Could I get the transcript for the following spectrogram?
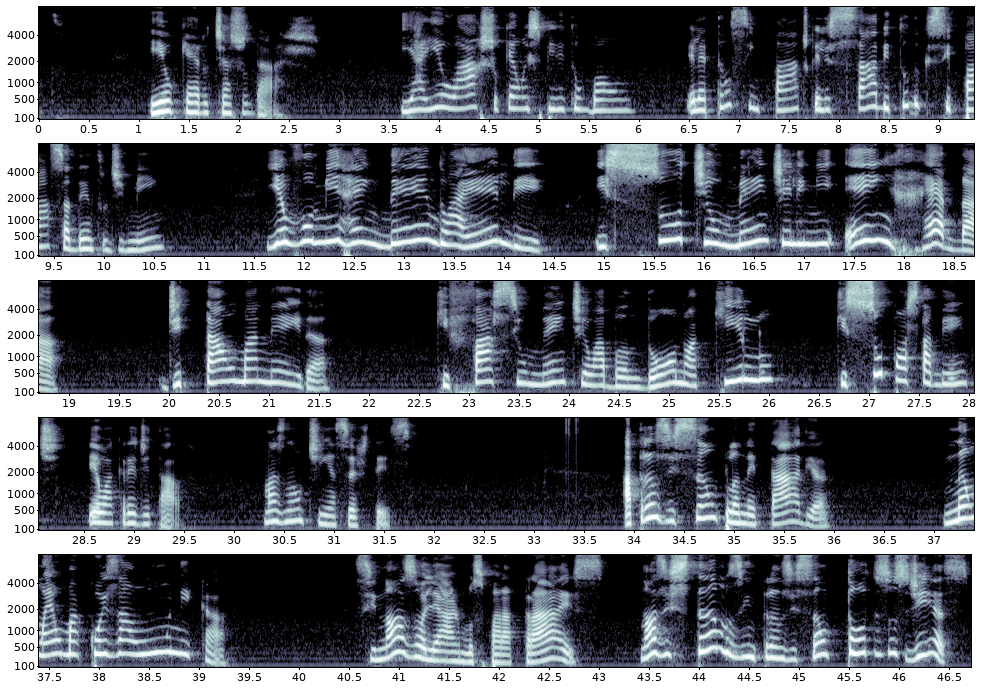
Eu quero te ajudar. E aí eu acho que é um espírito bom. Ele é tão simpático, ele sabe tudo que se passa dentro de mim. E eu vou me rendendo a ele. E sutilmente ele me enreda de tal maneira que facilmente eu abandono aquilo que supostamente eu acreditava, mas não tinha certeza. A transição planetária não é uma coisa única. Se nós olharmos para trás, nós estamos em transição todos os dias.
